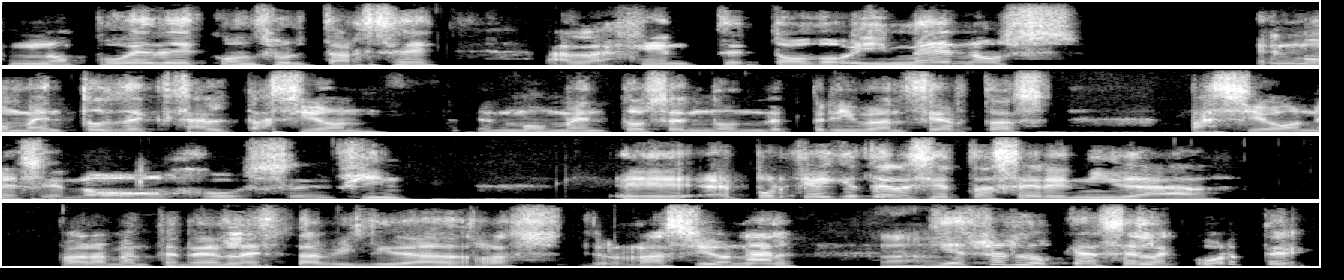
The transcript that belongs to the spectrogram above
no puede consultarse a la gente todo, y menos en momentos de exaltación, en momentos en donde privan ciertas pasiones, enojos, en fin, eh, porque hay que tener cierta serenidad para mantener la estabilidad racional. Y eso es lo que hace la Corte.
